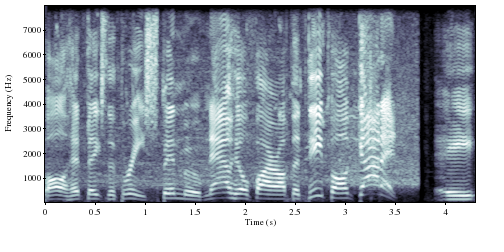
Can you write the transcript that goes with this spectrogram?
Ball head fakes the three, spin move. Now he'll fire off the deep ball. Got it! A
